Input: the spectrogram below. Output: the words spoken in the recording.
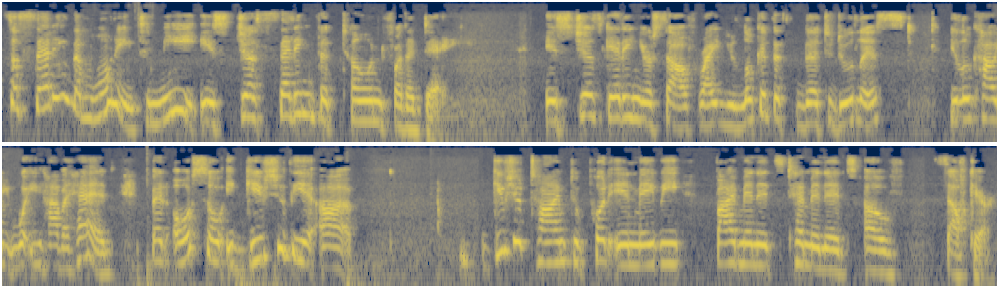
So setting the morning to me is just setting the tone for the day. It's just getting yourself right. You look at the, the to do list. You look how you, what you have ahead, but also it gives you the uh, gives you time to put in maybe five minutes, 10 minutes of self care,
